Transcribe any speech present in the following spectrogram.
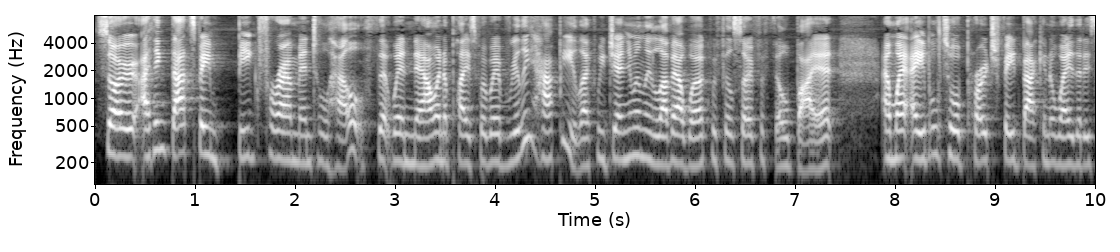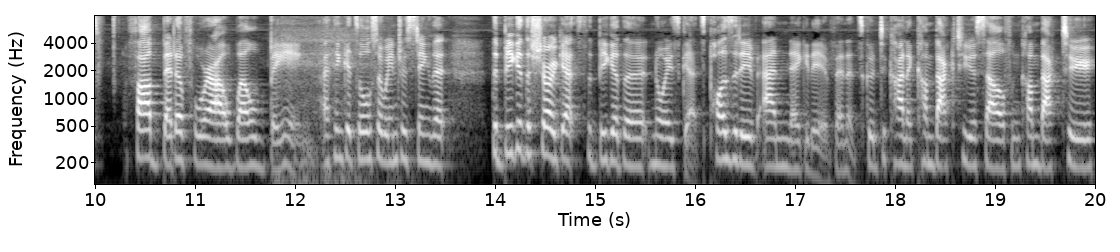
So I think that's been big for our mental health that we're now in a place where we're really happy. Like we genuinely love our work. We feel so fulfilled by it. And we're able to approach feedback in a way that is far better for our well being. I think it's also interesting that the bigger the show gets, the bigger the noise gets, positive and negative. And it's good to kind of come back to yourself and come back to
